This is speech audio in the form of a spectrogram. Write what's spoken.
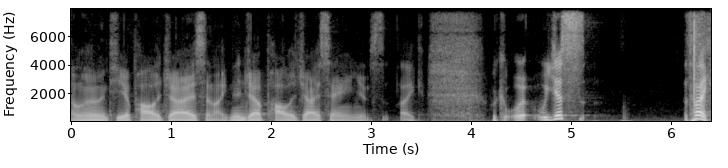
Alinity apologized and like Ninja apologized, saying it's like we we, we just it's like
